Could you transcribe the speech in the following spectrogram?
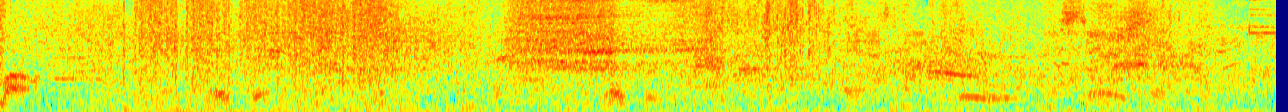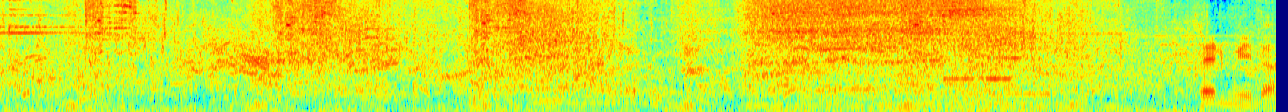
뭐 때립니다.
